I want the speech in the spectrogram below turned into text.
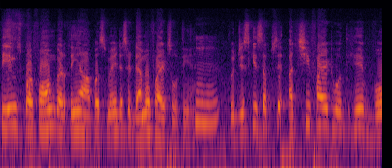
टीम्स परफॉर्म करती हैं आपस में जैसे डेमो फाइट्स होती हैं। तो जिसकी सबसे अच्छी फाइट होती है वो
